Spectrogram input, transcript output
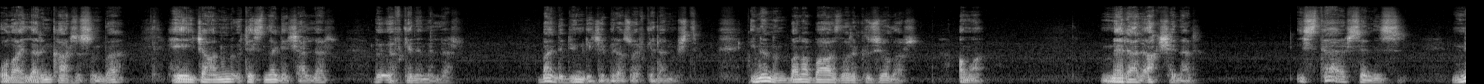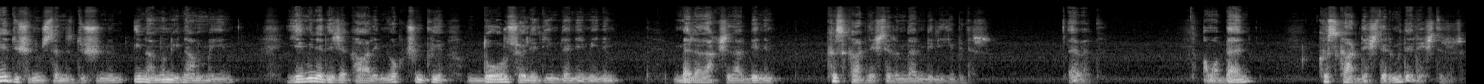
olayların karşısında heyecanın ötesine geçerler ve öfkelenirler. Ben de dün gece biraz öfkelenmiştim. İnanın bana bazıları kızıyorlar ama Meral Akşener isterseniz ne düşünürseniz düşünün, inanın inanmayın. Yemin edecek halim yok çünkü doğru söylediğimden eminim. Meral Akşener benim kız kardeşlerimden biri gibidir. Evet. Ama ben kız kardeşlerimi de eleştiririm.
